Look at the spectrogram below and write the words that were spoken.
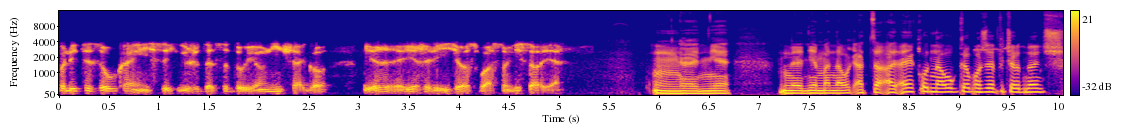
politycy ukraińscy już decydują niczego, jeżeli idzie o własną historię. mm, nie, nie ma nauki. A, co, a jaką naukę może wyciągnąć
